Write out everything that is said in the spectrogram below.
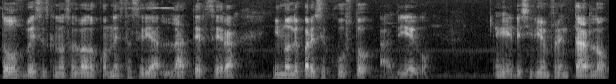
dos veces que lo ha salvado con esta sería la tercera y no le parece justo a Diego. Eh, decidió enfrentarlo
